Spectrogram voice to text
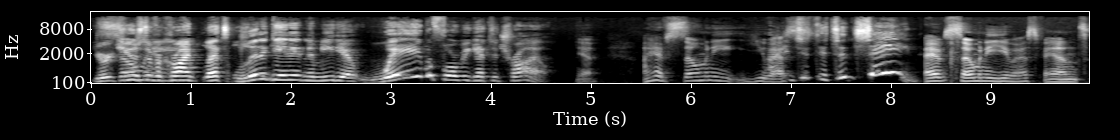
You're so accused of a crime. Let's litigate it in the media way before we get to trial. Yeah, I have so many U.S. It's, just, it's insane. I have so many U.S. fans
